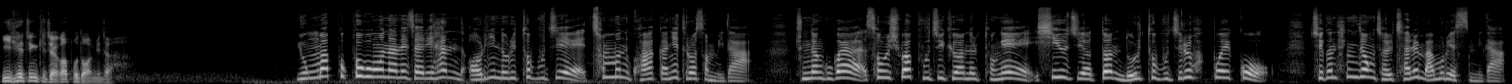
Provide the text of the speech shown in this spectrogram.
이혜진 기자가 보도합니다. 용마 폭포공원 안에 자리한 어린이 놀이터 부지에 천문 과학관이 들어섭니다. 중랑구가 서울시와 부지 교환을 통해 시유지였던 놀이터 부지를 확보했고 최근 행정 절차를 마무리했습니다.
